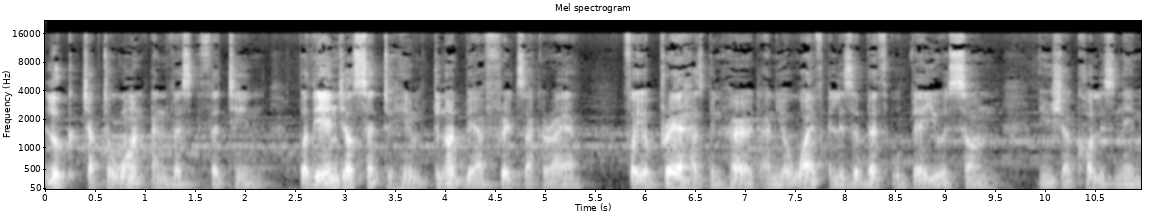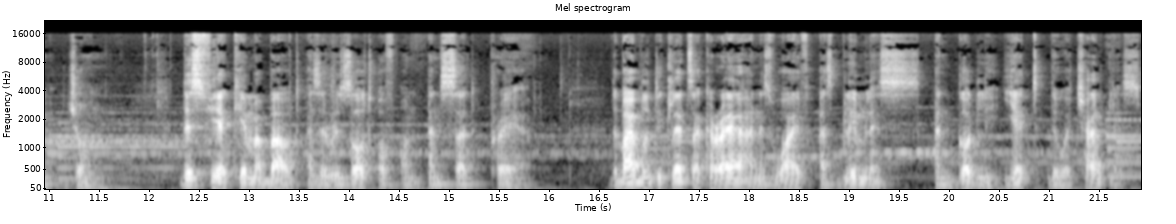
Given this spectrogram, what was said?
Luke chapter 1 and verse 13. But the angel said to him, Do not be afraid, Zachariah, for your prayer has been heard, and your wife Elizabeth will bear you a son, and you shall call his name John. This fear came about as a result of unanswered prayer. The Bible declared Zachariah and his wife as blameless and godly, yet they were childless.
